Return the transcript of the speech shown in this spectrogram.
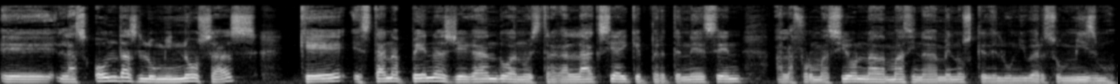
las ondas luminosas que están apenas llegando a nuestra galaxia y que pertenecen a la formación nada más y nada menos que del universo mismo,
